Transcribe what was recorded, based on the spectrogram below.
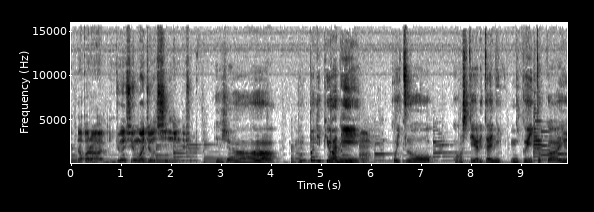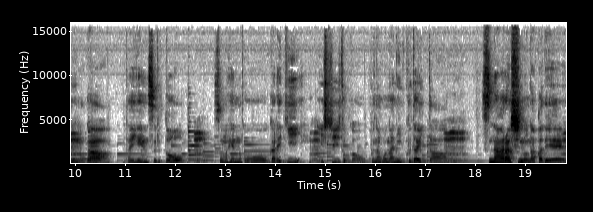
うん、だから純真は純真なんでしょえじゃあ本当にピュアにう、こいつを殺してやりたいに憎いとかいうのが体現するとんうん。その辺のこう瓦礫、うん。石とかを粉々に砕いたうん。砂嵐の中で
